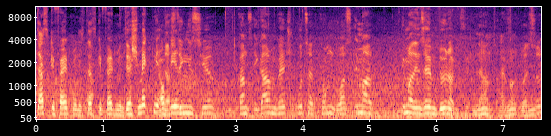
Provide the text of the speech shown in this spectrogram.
das gefällt mir nicht. Das gefällt mir nicht. Der schmeckt mir auf Das jeden Ding ist hier, du kannst, egal um welche Uhrzeit kommen, du hast immer, immer denselben Döner gefühlt in der Hand. Einfach, weißt du?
